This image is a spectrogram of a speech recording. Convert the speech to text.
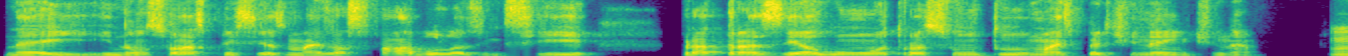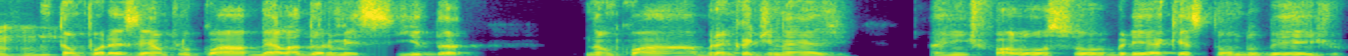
né? E, e não só as princesas, mas as fábulas em si, para trazer algum outro assunto mais pertinente, né? Uhum. Então, por exemplo, com a Bela Adormecida, não, com a Branca de Neve, a gente falou sobre a questão do beijo.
